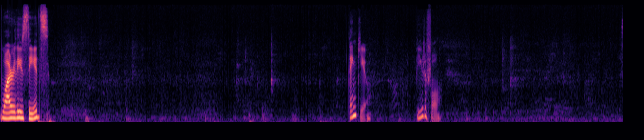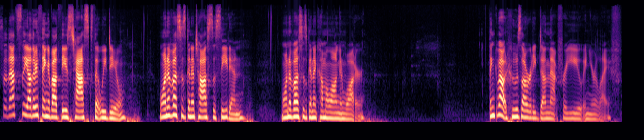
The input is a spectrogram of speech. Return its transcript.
water these seeds? Thank you. Beautiful. So that's the other thing about these tasks that we do. One of us is going to toss the seed in, one of us is going to come along and water. Think about who's already done that for you in your life.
